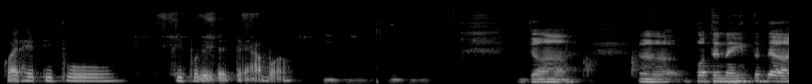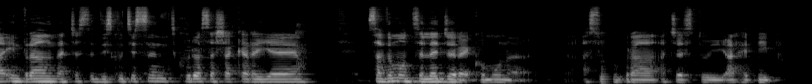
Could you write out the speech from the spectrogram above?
cu arhetipul tipului de treabă. Mm-hmm. Mm-hmm. Da, Uh, poate înainte de a intra în această discuție, sunt curios așa care e să avem o înțelegere comună asupra acestui arhetip,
